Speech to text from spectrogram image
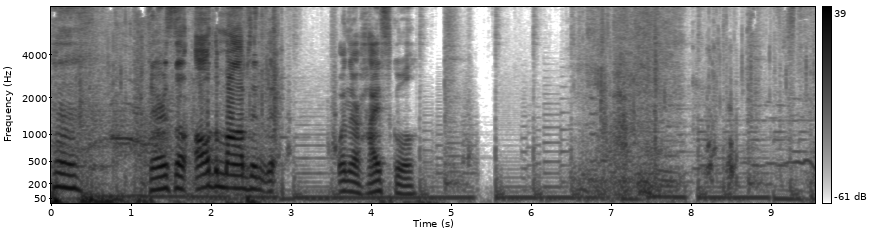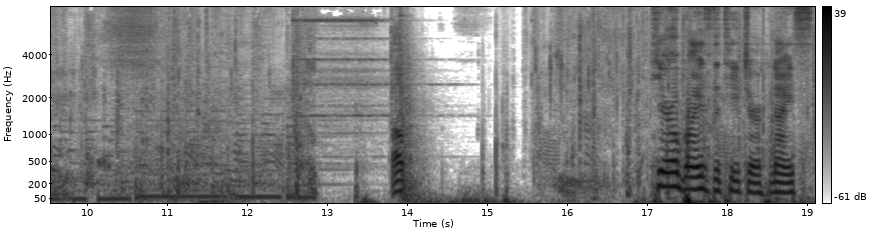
There's the, all the mobs in the, when they're high school. Herobrine's the teacher. Nice.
